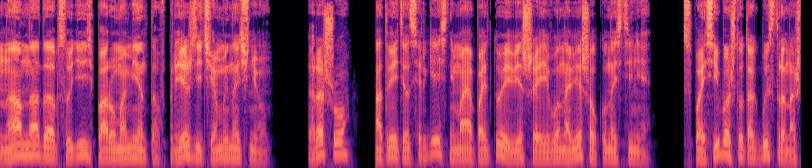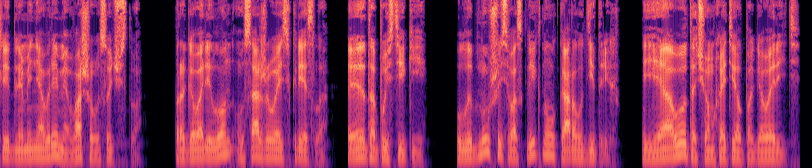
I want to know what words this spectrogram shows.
«Нам надо обсудить пару моментов, прежде чем мы начнем». «Хорошо», – ответил Сергей, снимая пальто и вешая его на вешалку на стене. «Спасибо, что так быстро нашли для меня время, ваше высочество», проговорил он, усаживаясь в кресло. «Это пустяки», улыбнувшись, воскликнул Карл Дитрих. «Я вот о чем хотел поговорить.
